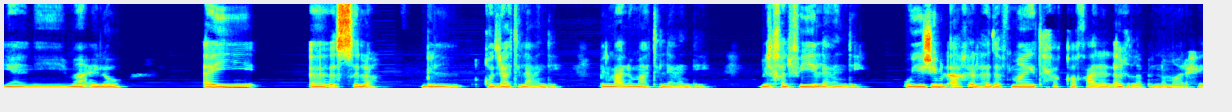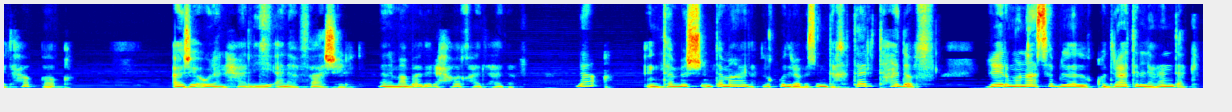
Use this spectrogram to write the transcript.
يعني ما إله أي آه، صلة بالقدرات اللي عندي بالمعلومات اللي عندي بالخلفية اللي عندي. ويجي بالآخر الهدف ما يتحقق على الأغلب إنه ما رح يتحقق. أجي أقول عن حالي أنا فاشل أنا ما بقدر أحقق هذا الهدف. لا أنت مش أنت ما عندك القدرة بس أنت اخترت هدف غير مناسب للقدرات اللي عندك.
